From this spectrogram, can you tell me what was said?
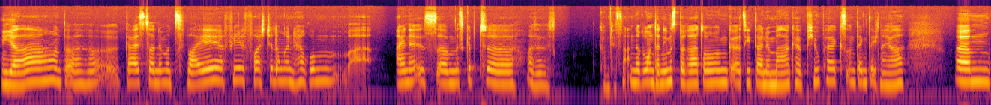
Ja, da geistern immer zwei Fehlvorstellungen herum. Eine ist, ähm, es gibt, äh, also es kommt jetzt eine andere Unternehmensberatung, äh, sieht deine Marke Pupex und denkt sich, naja, ähm,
